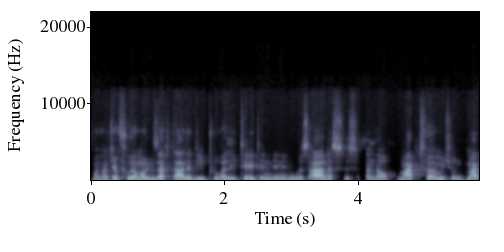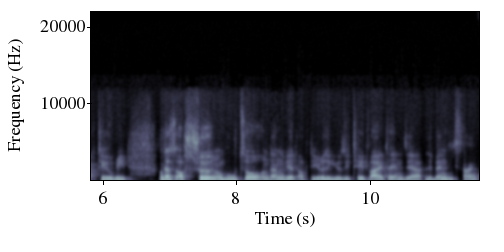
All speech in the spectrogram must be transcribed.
man hat ja früher mal gesagt, gerade die Pluralität in, in den USA, das ist dann auch marktförmig und Markttheorie. Und das ist auch schön und gut so. Und dann wird auch die Religiosität weiterhin sehr lebendig sein.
